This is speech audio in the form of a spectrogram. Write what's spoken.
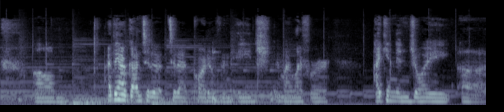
um, I think I've gotten to the to that part of an age in my life where I can enjoy uh,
